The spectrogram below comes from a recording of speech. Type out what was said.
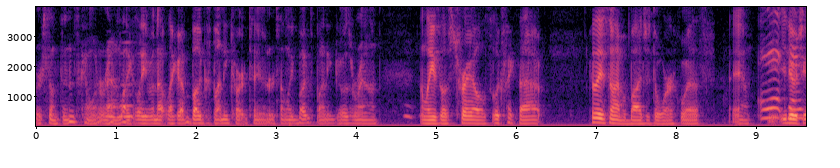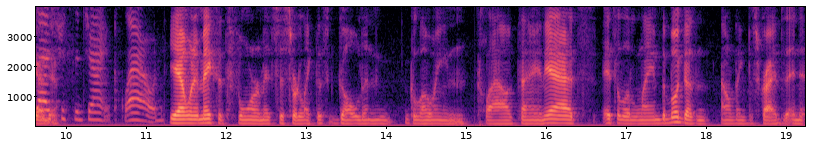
or something's going around, like mm-hmm. leaving up like a Bugs Bunny cartoon or something. Like Bugs Bunny goes around and leaves those trails. It looks like that because they just don't have a budget to work with. Yeah, And then it you do what you gotta it's do. just a giant cloud. Yeah, when it makes its form, it's just sort of like this golden, glowing cloud thing. Yeah, it's it's a little lame. The book doesn't, I don't think, describes any-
